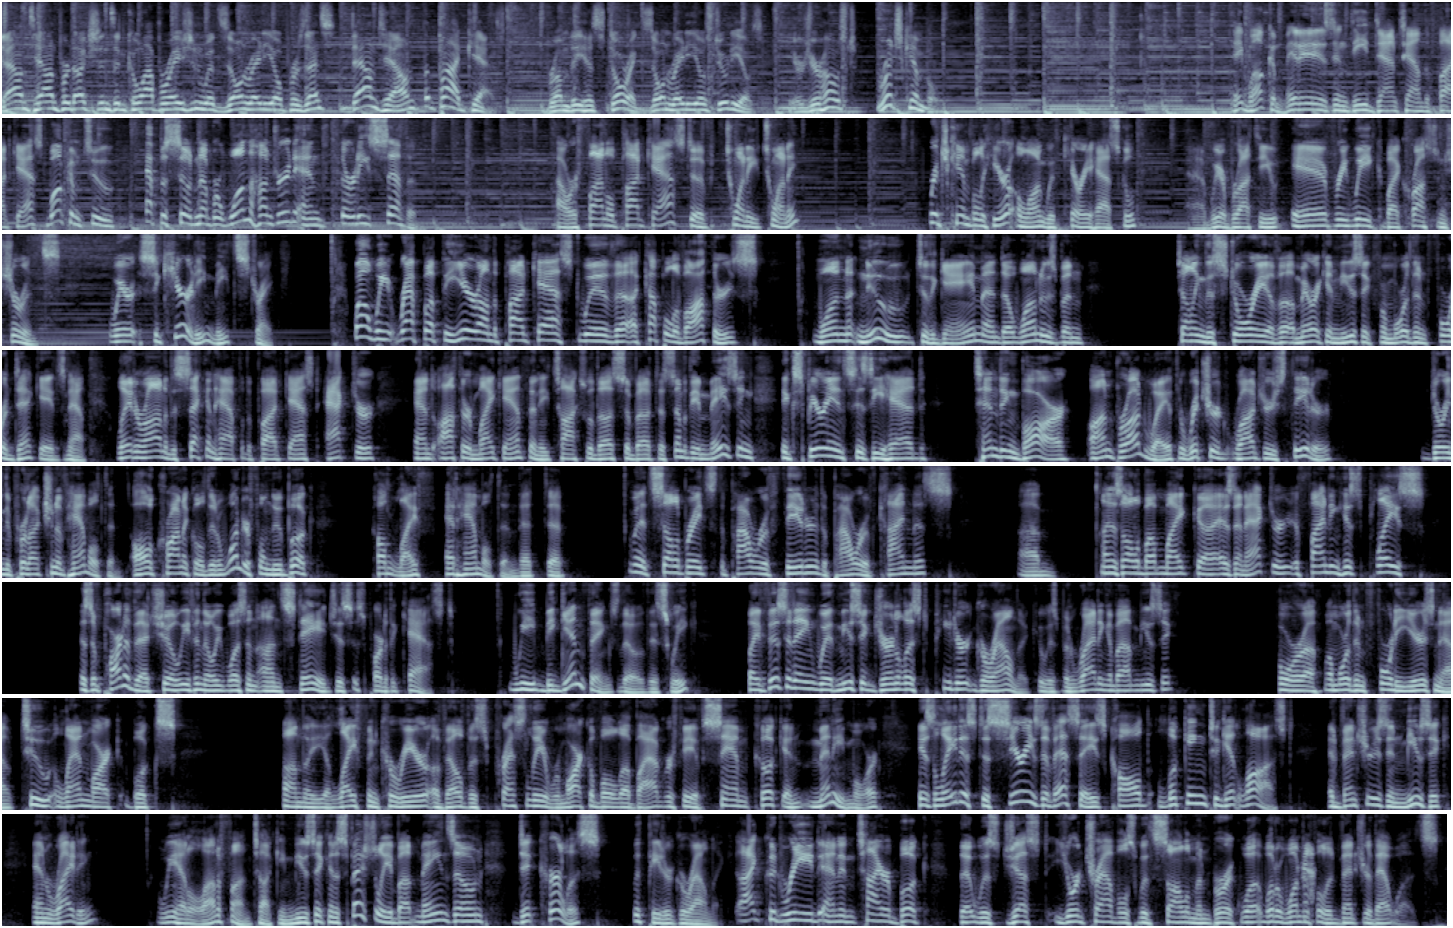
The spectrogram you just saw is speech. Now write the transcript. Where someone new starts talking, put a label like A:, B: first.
A: Downtown Productions in cooperation with Zone Radio presents Downtown the Podcast. From the historic Zone Radio studios, here's your host, Rich Kimball.
B: Hey, welcome. It is indeed Downtown the Podcast. Welcome to episode number 137, our final podcast of 2020. Rich Kimball here, along with Carrie Haskell. And we are brought to you every week by Cross Insurance where security meets strength. Well, we wrap up the year on the podcast with a couple of authors, one new to the game and uh, one who's been telling the story of American music for more than four decades now. Later on in the second half of the podcast, actor and author Mike Anthony talks with us about uh, some of the amazing experiences he had tending bar on Broadway at the Richard Rodgers Theater during the production of Hamilton, all chronicled in a wonderful new book called Life at Hamilton that uh, it celebrates the power of theater, the power of kindness. Um, and it's all about Mike uh, as an actor finding his place as a part of that show, even though he wasn't on stage as, as part of the cast. We begin things, though, this week by visiting with music journalist Peter Guralnick, who has been writing about music for uh, well, more than 40 years now, two landmark books on the life and career of Elvis Presley, a remarkable uh, biography of Sam Cooke, and many more. His latest, a series of essays called Looking to Get Lost Adventures in Music and Writing. We had a lot of fun talking music and especially about Maine's own Dick Curless with Peter Guralnick. I could read an entire book that was just your travels with Solomon Burke. What what a wonderful adventure that was.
